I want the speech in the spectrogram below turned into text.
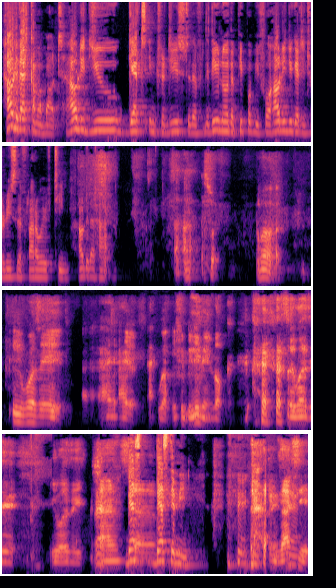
how did that come about? How did you get introduced to the? Did you know the people before? How did you get introduced to the Flutterwave team? How did that happen? Uh, uh, so, well, it was a I, I, I well, if you believe in luck, so it was a it was a Right. chance. Des- Uh, destiny. yeah. exactly.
